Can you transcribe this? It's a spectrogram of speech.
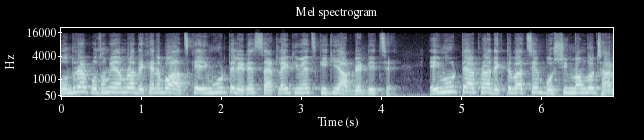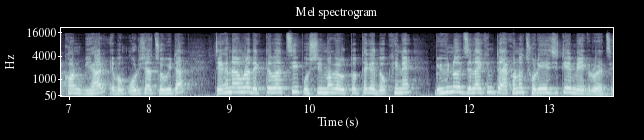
বন্ধুরা প্রথমে আমরা দেখে নেব আজকে এই মুহূর্তে লেটেস্ট স্যাটেলাইট ইমেজ কী কী আপডেট দিচ্ছে। এই মুহূর্তে আপনারা দেখতে পাচ্ছেন পশ্চিমবঙ্গ, ঝাড়খণ্ড, বিহার এবং ওড়িশার ছবিটা। যেখানে আমরা দেখতে পাচ্ছি পশ্চিমবঙ্গের উত্তর থেকে দক্ষিণে বিভিন্ন জেলায় কিন্তু এখনও ছড়িয়ে ছিটিয়ে মেঘ রয়েছে।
